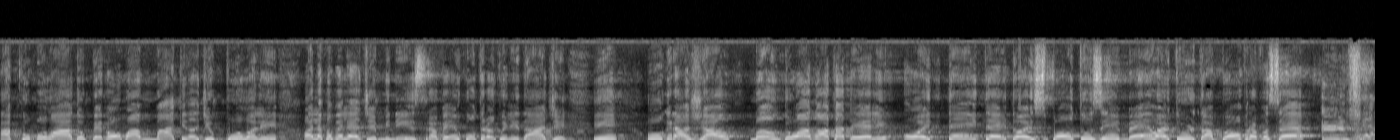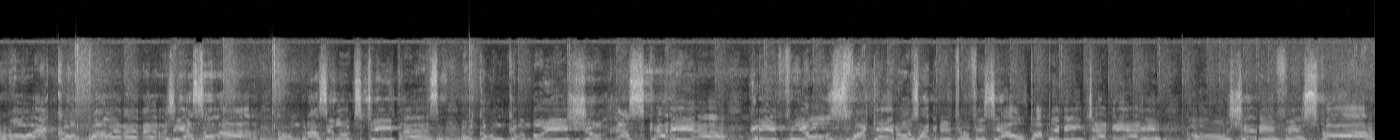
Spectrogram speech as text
acumulado, pegou uma máquina de pulo ali. Olha como ele administra, veio com tranquilidade e o Grajal mandou a nota dele, 82 pontos e meio, Arthur, tá bom pra você? Informou EcoPower Energia Solar, com Brasilux Tintas, com Cambuí Churrascaria, Grife Os Vaqueiros, a grife oficial Top 20 RR, com Xerife Store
